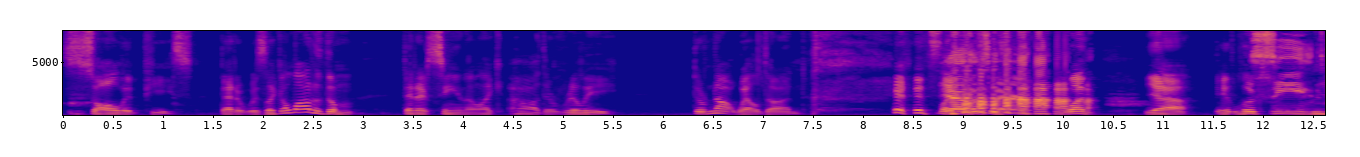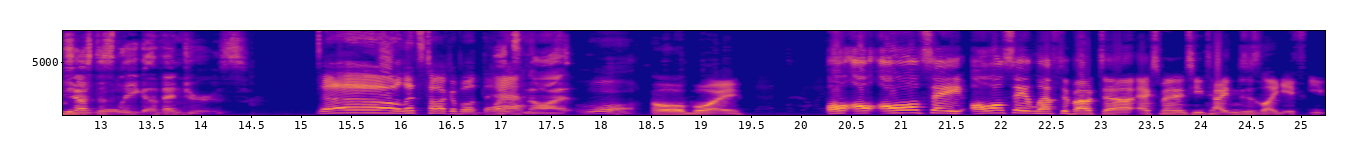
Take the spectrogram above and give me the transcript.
solid piece that it was like a lot of them that I've seen I'm like oh they're really they're not well done it's like yeah, that's fair. one yeah it looks See really Justice good. League Avengers. oh let's talk about that Let's not. Oh. Oh boy. All, all, all I'll say, all I'll say left about uh, X Men and Teen Titans is like if you,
